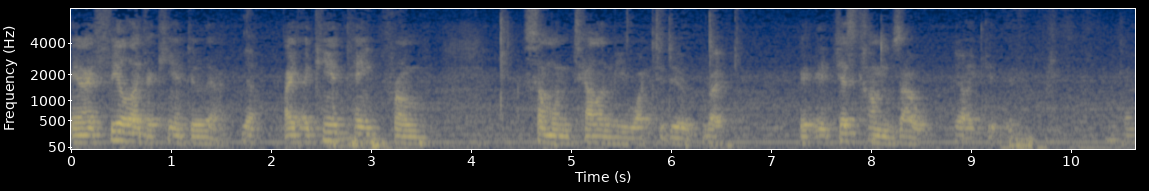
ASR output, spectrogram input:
And I feel like I can't do that. Yeah. I, I can't paint from someone telling me what to do. Right. It, it just comes out. Yeah. Like it, it,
